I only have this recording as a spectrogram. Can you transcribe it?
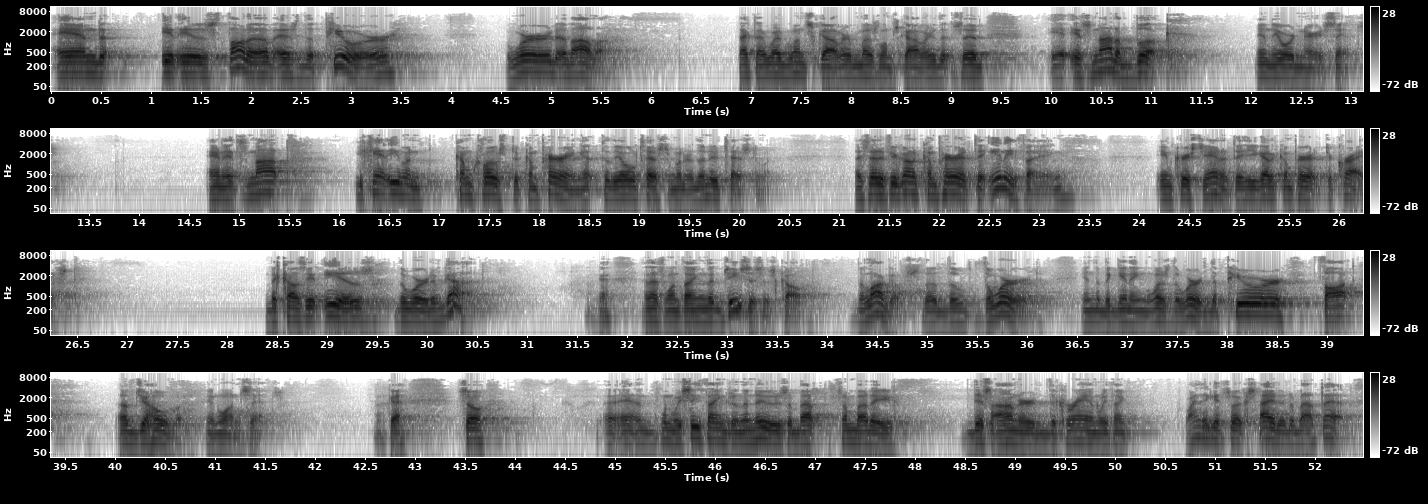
And it is thought of as the pure word of Allah. In fact, I read one scholar, Muslim scholar, that said it's not a book in the ordinary sense. And it's not, you can't even come close to comparing it to the Old Testament or the New Testament. They said if you're going to compare it to anything in Christianity, you've got to compare it to Christ. Because it is the Word of God. Okay? And that's one thing that Jesus is called. The Logos, the, the, the Word. In the beginning was the Word. The pure thought of Jehovah, in one sense. Okay? So, and when we see things in the news about somebody dishonored the Quran, we think, why do they get so excited about that?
